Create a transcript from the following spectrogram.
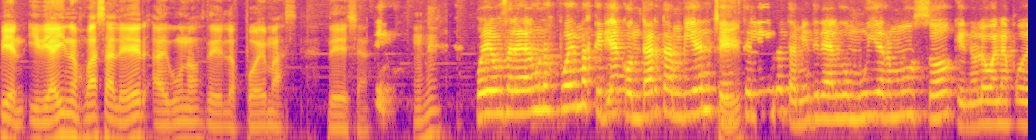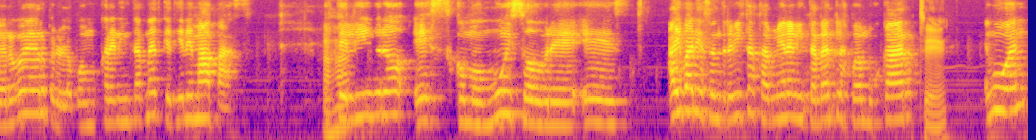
Bien, y de ahí nos vas a leer algunos de los poemas de ella. Sí. vamos a leer algunos poemas. Quería contar también que este libro también tiene algo muy hermoso, que no lo van a poder ver, pero lo pueden buscar en internet, que tiene mapas. Este libro es como muy sobre... Es, hay varias entrevistas también en internet, las pueden buscar. Sí en Google,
